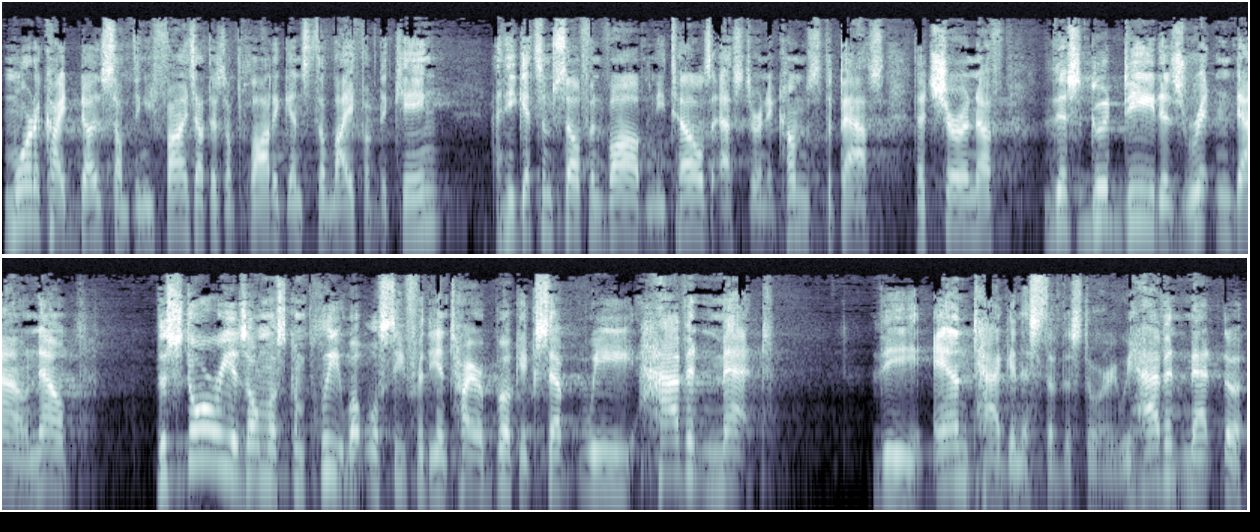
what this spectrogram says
Mordecai does something. He finds out there's a plot against the life of the king, and he gets himself involved, and he tells Esther, and it comes to pass that sure enough, this good deed is written down. Now, the story is almost complete, what we'll see for the entire book, except we haven't met the antagonist of the story. We haven't met the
